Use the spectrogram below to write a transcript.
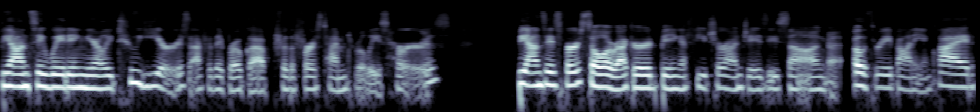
Beyonce waiting nearly two years after they broke up for the first time to release hers. Beyonce's first solo record being a feature on Jay Z's song uh, 03 Bonnie and Clyde,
